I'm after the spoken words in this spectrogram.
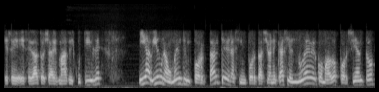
ese, ese dato ya es más discutible y ha habido un aumento importante de las importaciones, casi el 9,2%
